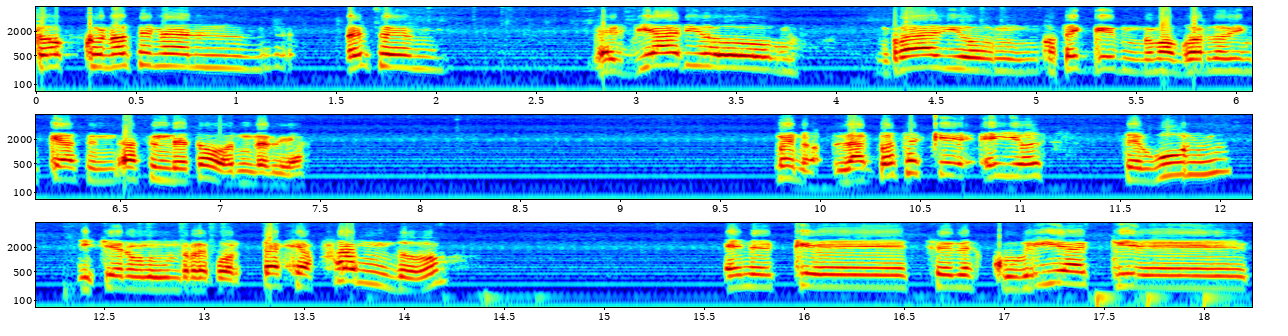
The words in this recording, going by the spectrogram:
todos conocen el ese el diario, radio, no sé qué, no me acuerdo bien qué hacen, hacen de todo en realidad. Bueno, la cosa es que ellos, según hicieron un reportaje a fondo, en el que se descubría que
